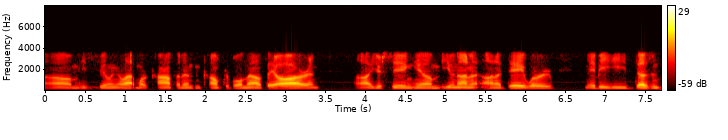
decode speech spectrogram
Um, he's feeling a lot more confident and comfortable now that they are, and uh, you're seeing him even on a, on a day where maybe he doesn't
